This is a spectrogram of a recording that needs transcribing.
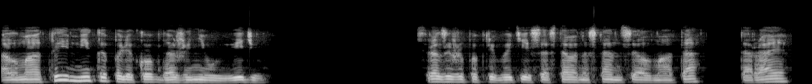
Алма-Аты Мика Поляков даже не увидел. Сразу же по прибытии состава на станцию Алма-Ата, вторая,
